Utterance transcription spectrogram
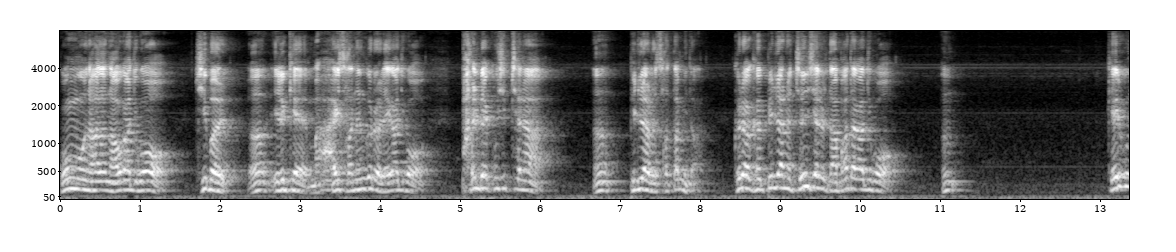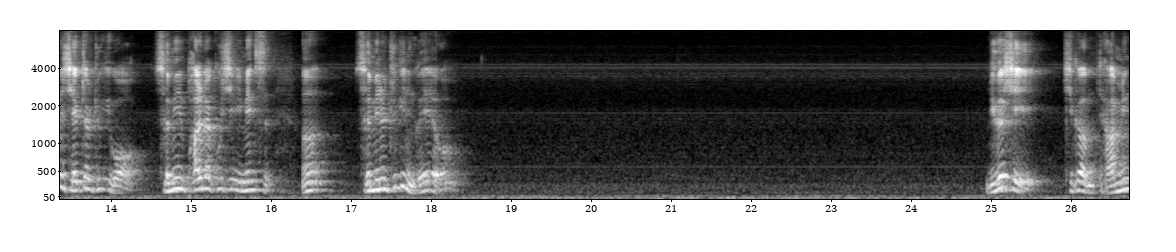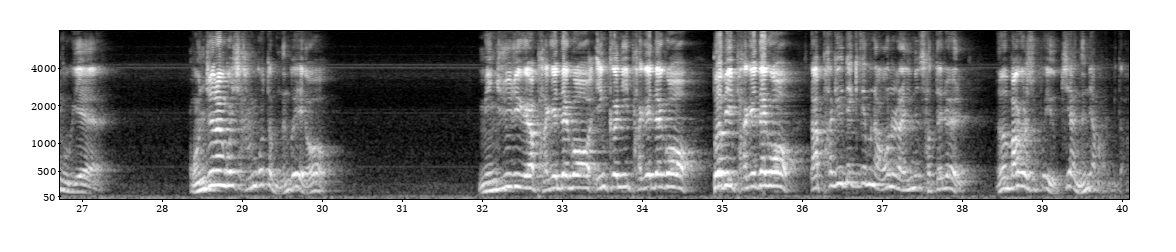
공무원 하나 나와가지고 집을 어, 이렇게 많이 사는 거를 해가지고 890채나 어, 빌라를 샀답니다. 그래 그 빌라는 전세를 다 받아가지고 어? 결국은 세입자를 죽이고 서민 892명 어? 서민을 죽이는 거예요. 이것이 지금 대한민국에 온전한 곳이 한 곳도 없는 거예요. 민주주의가 파괴되고 인권이 파괴되고 법이 파괴되고 다 파괴됐기 때문에 오늘날 있는 사태를 어, 막을 수법이 없지 않느냐 말입니다.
